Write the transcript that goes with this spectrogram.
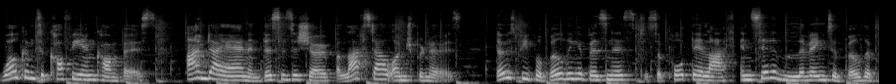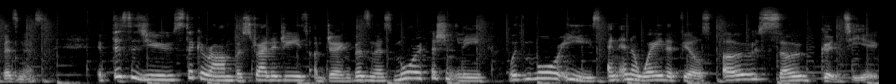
Welcome to Coffee and Converse. I'm Diane, and this is a show for lifestyle entrepreneurs, those people building a business to support their life instead of living to build a business. If this is you, stick around for strategies on doing business more efficiently, with more ease, and in a way that feels oh so good to you.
